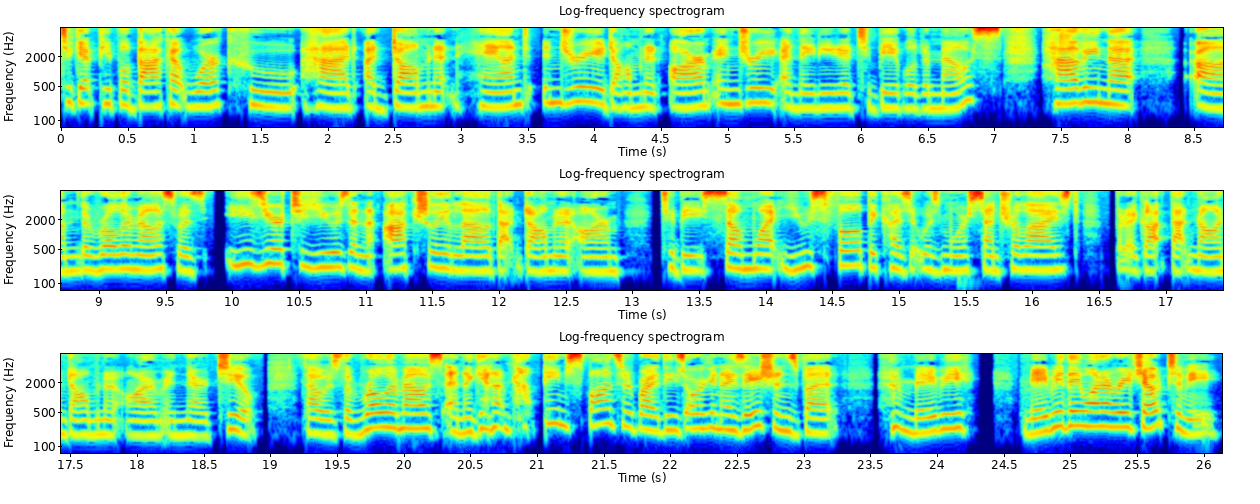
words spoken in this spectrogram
to get people back at work who had a dominant hand injury, a dominant arm injury, and they needed to be able to mouse. Having that um, the roller mouse was easier to use and actually allowed that dominant arm to be somewhat useful because it was more centralized, but I got that non dominant arm in there too. That was the roller mouse. And again, I'm not being sponsored by these organizations, but maybe, maybe they want to reach out to me.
